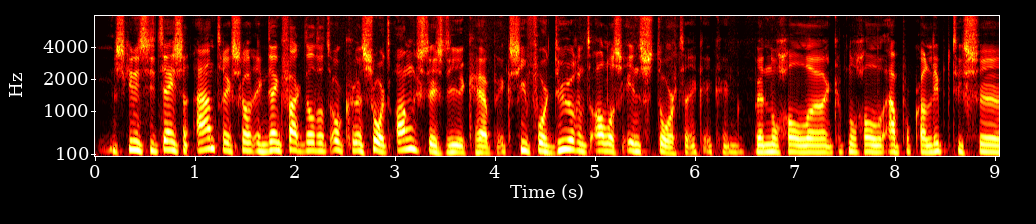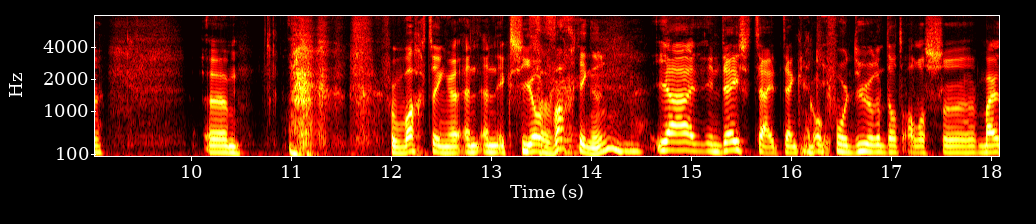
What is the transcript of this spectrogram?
misschien is het niet eens een aantrekkingskracht. Ik denk vaak dat het ook een soort angst is die ik heb. Ik zie voortdurend alles instorten. Ik, ik, ben nogal, uh, ik heb nogal apocalyptische... Um, verwachtingen. En, en ik zie ook... Verwachtingen? Ja, in deze tijd denk ik ook voortdurend dat alles... Uh, maar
